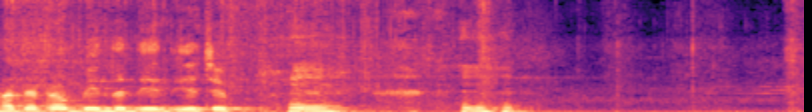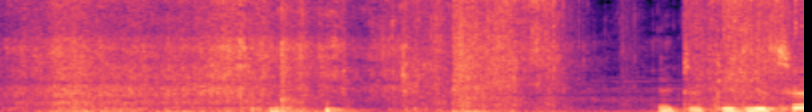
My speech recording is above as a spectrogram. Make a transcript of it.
ভাজাটাও বেঁধে দিয়ে দিয়েছে। এটা কি দিয়েছে?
